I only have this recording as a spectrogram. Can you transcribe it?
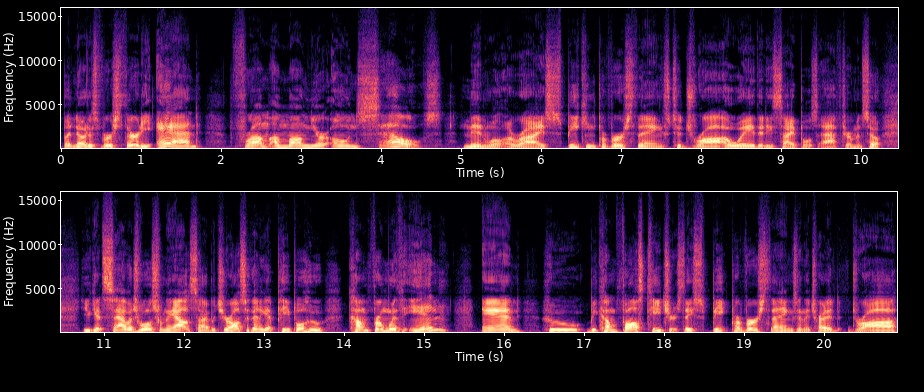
but notice verse 30, and from among your own selves men will arise, speaking perverse things to draw away the disciples after him. And so you get savage wolves from the outside, but you're also going to get people who come from within and who become false teachers. They speak perverse things and they try to draw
